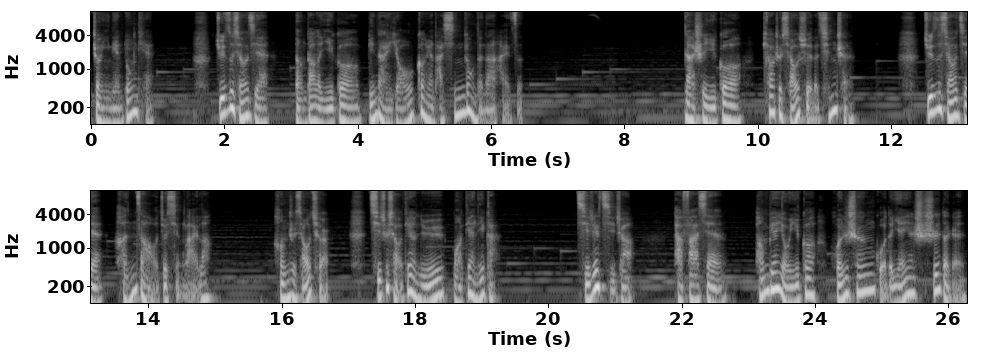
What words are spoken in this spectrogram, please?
这一年冬天，橘子小姐等到了一个比奶油更让她心动的男孩子。那是一个飘着小雪的清晨，橘子小姐很早就醒来了，哼着小曲儿。骑着小电驴往店里赶。骑着骑着，他发现旁边有一个浑身裹得严严实实的人，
